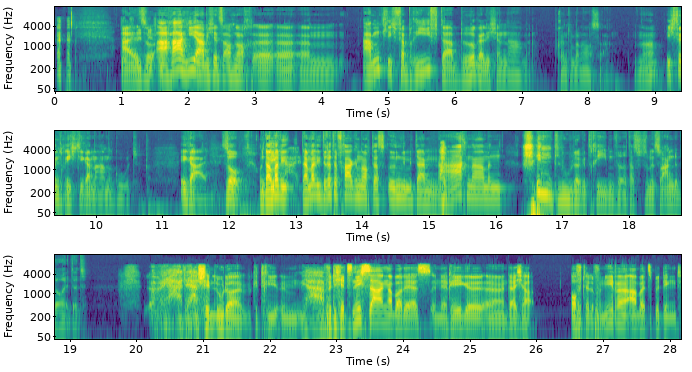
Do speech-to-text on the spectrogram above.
also, aha, hier habe ich jetzt auch noch äh, äh, ähm, amtlich verbriefter bürgerlicher Name, könnte man auch sagen. Na? Ne? Ich finde richtiger Name gut. Egal. So, und dann war, die, dann war die dritte Frage noch, dass irgendwie mit deinem Nachnamen Schindluder getrieben wird. Hast du zumindest so angedeutet. Ja, der Schindluder getrieben, ja, würde ich jetzt nicht sagen, aber der ist in der Regel, äh, da ich ja oft telefoniere, arbeitsbedingt,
